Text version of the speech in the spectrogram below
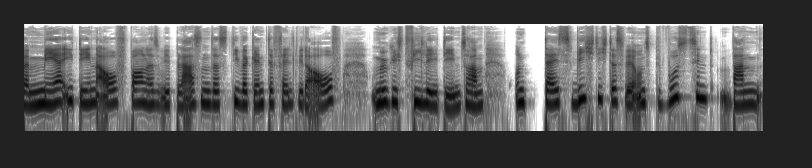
beim mehr Ideen aufbauen, also wir blasen das divergente Feld wieder auf, um möglichst viele Ideen zu haben. Und da ist wichtig, dass wir uns bewusst sind, wann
